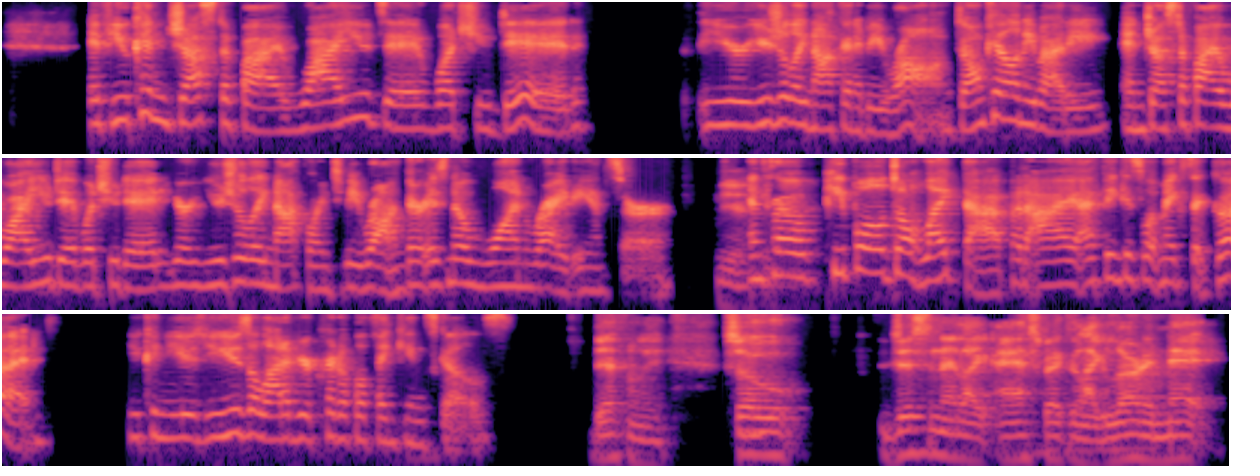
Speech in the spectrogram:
if you can justify why you did what you did, you're usually not going to be wrong. Don't kill anybody and justify why you did what you did. You're usually not going to be wrong. There is no one right answer. Yeah. And so people don't like that, but I I think is what makes it good. You can use you use a lot of your critical thinking skills. Definitely. So mm-hmm. Just in that like aspect and like learning that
